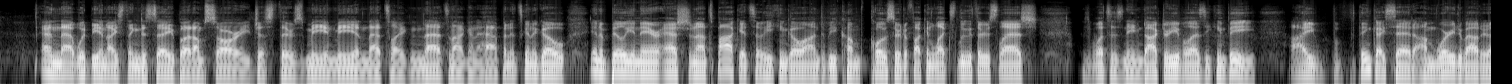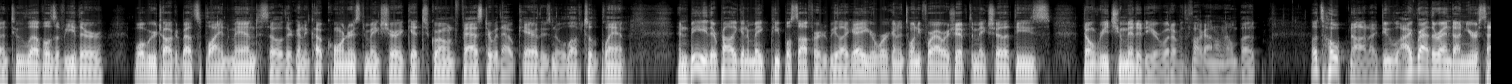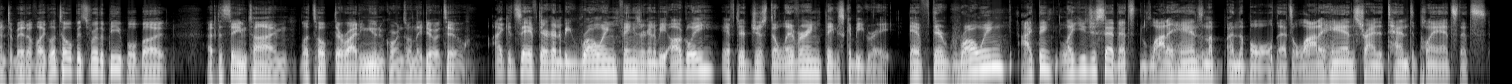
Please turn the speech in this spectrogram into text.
And that would be a nice thing to say, but I'm sorry. Just there's me and me, and that's like, that's not going to happen. It's going to go in a billionaire astronaut's pocket so he can go on to become closer to fucking Lex Luthor slash, what's his name, Dr. Evil as he can be. I think I said I'm worried about it on two levels of either what we were talking about supply and demand. So they're going to cut corners to make sure it gets grown faster without care. There's no love to the plant and B, they're probably going to make people suffer to be like, hey, you're working a 24 hour shift to make sure that these don't reach humidity or whatever the fuck. I don't know. But let's hope not. I do. I'd rather end on your sentiment of like, let's hope it's for the people, but at the same time, let's hope they're riding unicorns when they do it too. I could say if they're going to be growing, things are going to be ugly. If they're just delivering, things could be great. If they're growing, I think, like you just said, that's a lot of hands in the in the bowl. That's a lot of hands trying to tend to plants. That's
